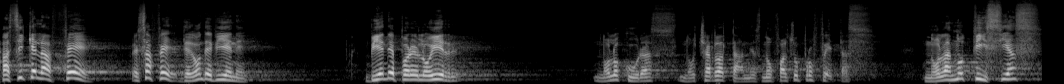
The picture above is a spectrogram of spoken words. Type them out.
así que la fe, esa fe, ¿de dónde viene? Viene por el oír, no locuras, no charlatanes, no falsos profetas, no las noticias,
